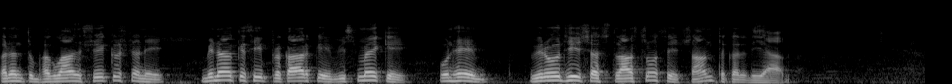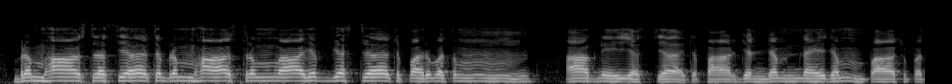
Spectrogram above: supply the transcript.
परंतु भगवान श्री कृष्ण ने बिना किसी प्रकार के विस्मय के उन्हें विरोधी शस्त्रास्त्रों से शांत कर दिया। ब्रह्मास्त्र च ब्रह्मास्त्र वायव्यस्त्र च पर्वत आग्नेय च पार्जन्यम नैजम पाशुपत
